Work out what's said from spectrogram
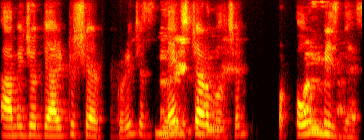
আমি যদি আরেকটু শেয়ার করি যে নেক্সট যারা বলছেন ওন বিজনেস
